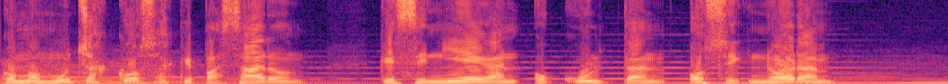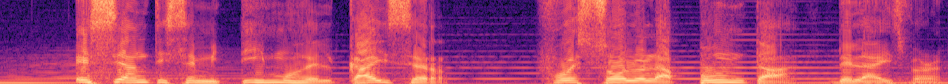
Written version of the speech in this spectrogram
como muchas cosas que pasaron, que se niegan, ocultan o se ignoran, ese antisemitismo del Kaiser fue solo la punta del iceberg.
